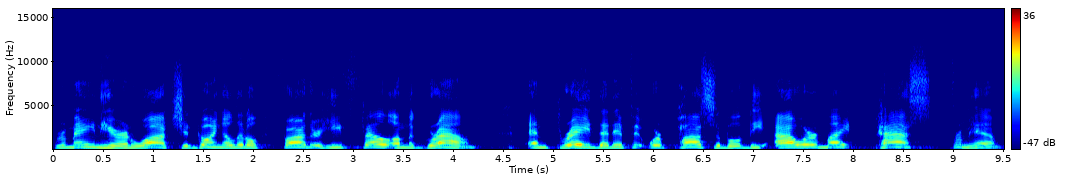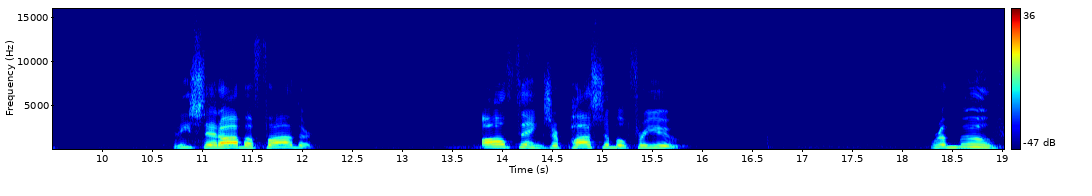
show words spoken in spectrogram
Remain here and watch. And going a little farther, he fell on the ground and prayed that if it were possible, the hour might pass from him. And he said, Abba, Father, all things are possible for you. Remove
